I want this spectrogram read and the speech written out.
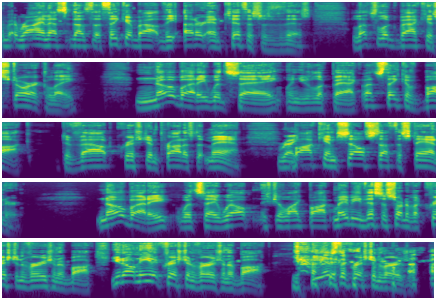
Ryan, that's that's the think about the utter antithesis of this. Let's look back historically Nobody would say, when you look back, let's think of Bach, devout Christian Protestant man. Right. Bach himself set the standard. Nobody would say, well, if you like Bach, maybe this is sort of a Christian version of Bach. You don't need a Christian version of Bach. he is the Christian version.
